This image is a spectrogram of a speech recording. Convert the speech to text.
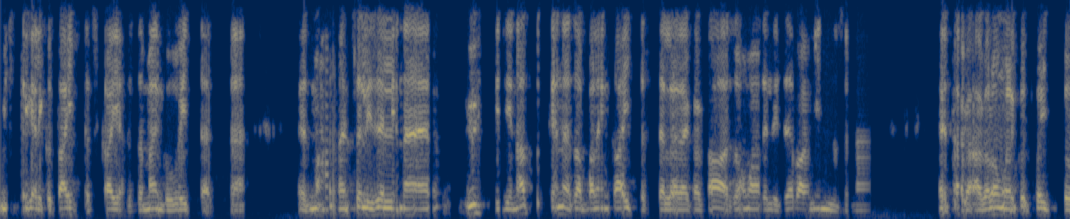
mis tegelikult aitas Kaia seda mängu võita, et et ma arvan, et see oli selline ühtpidi natukene Sabalenka aitas sellele ka kaasa oma sellise ebakindlusena. et aga, aga loomulikult võitu,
